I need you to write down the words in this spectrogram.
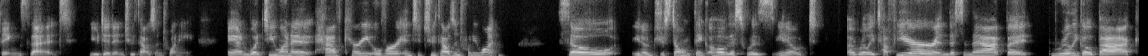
things that you did in 2020. And what do you want to have carry over into 2021? So, you know, just don't think, oh, this was, you know, a really tough year and this and that, but really go back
